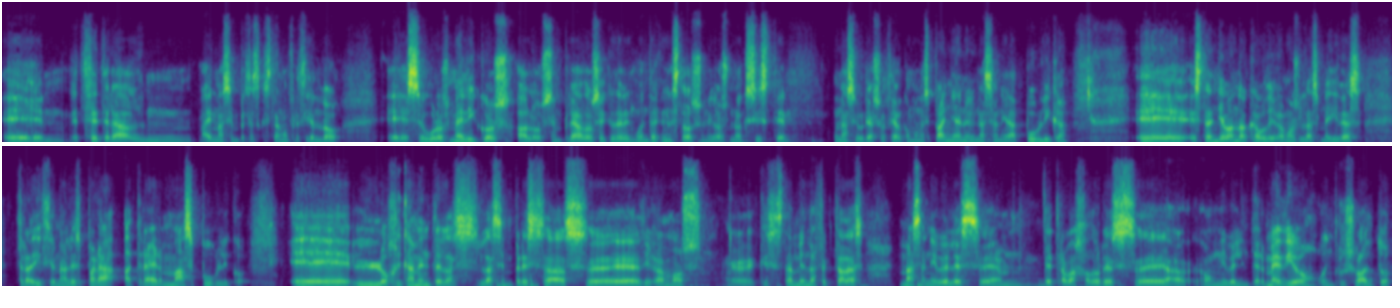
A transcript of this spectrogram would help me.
etcétera. Mm, hay más empresas que están ofreciendo seguros médicos a los empleados. Hay que tener en cuenta que en Estados Unidos no existe una seguridad social como en España, no hay una sanidad pública. están llevando a cabo, digamos, las medidas tradicionales para atraer más público. Eh, lógicamente, las, las empresas, eh, digamos, eh, que se están viendo afectadas más a niveles de trabajadores a, un nivel intermedio o incluso alto,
